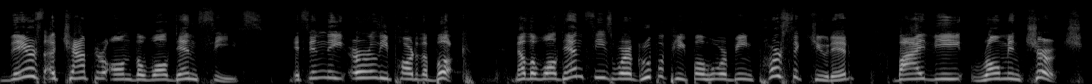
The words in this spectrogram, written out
There's a chapter on the Waldenses. It's in the early part of the book. Now, the Waldenses were a group of people who were being persecuted by the Roman church.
